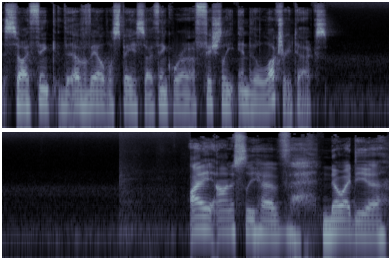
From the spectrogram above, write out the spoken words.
So I think the, of available space. So I think we're officially into the luxury tax. I honestly have no idea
